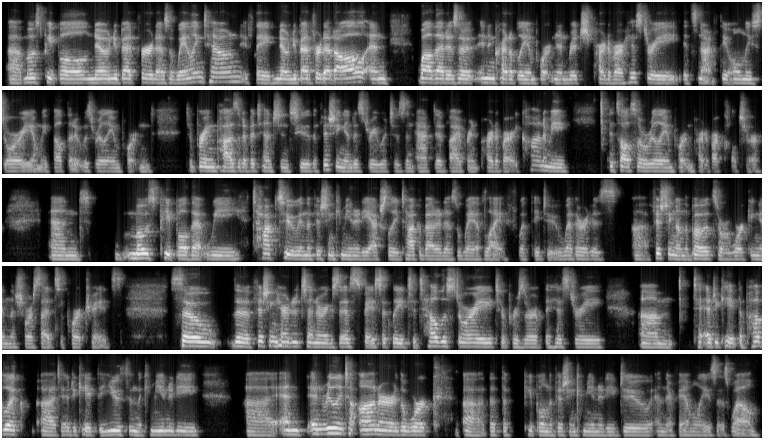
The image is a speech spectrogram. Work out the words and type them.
Uh, most people know New Bedford as a whaling town, if they know New Bedford at all. And while that is a, an incredibly important and rich part of our history, it's not the only story. And we felt that it was really important to bring positive attention to the fishing industry, which is an active, vibrant part of our economy it's also a really important part of our culture. And most people that we talk to in the fishing community actually talk about it as a way of life, what they do, whether it is uh, fishing on the boats or working in the shoreside support trades. So the Fishing Heritage Center exists basically to tell the story, to preserve the history, um, to educate the public, uh, to educate the youth in the community, uh, and and really to honor the work uh, that the people in the fishing community do and their families as well.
